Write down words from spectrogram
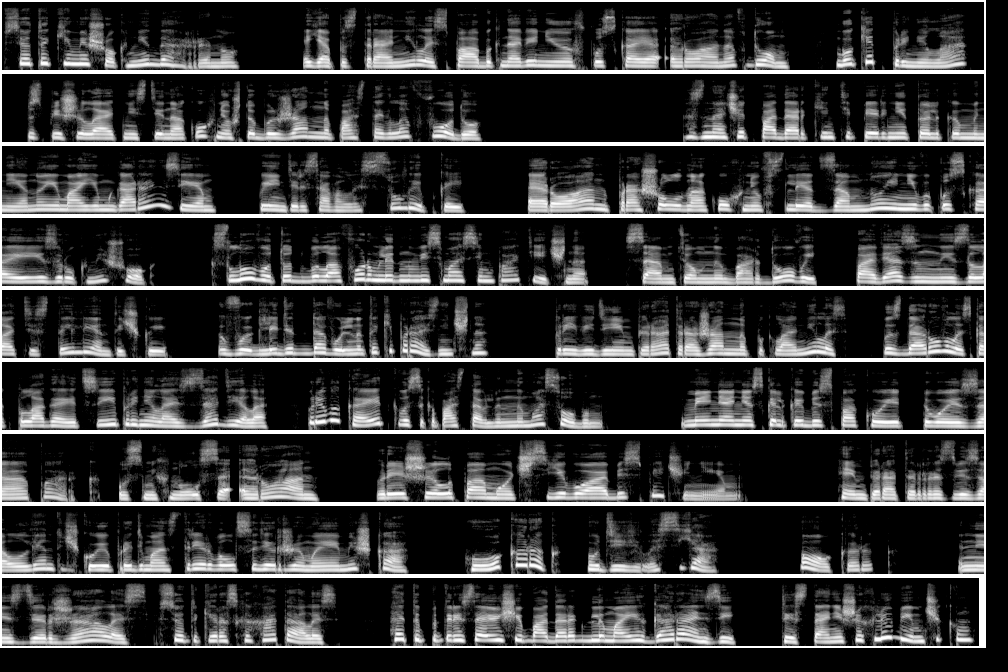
Все-таки мешок не Даррену. Я посторонилась по обыкновению, впуская Эруана в дом. Букет приняла, поспешила отнести на кухню, чтобы Жанна поставила в воду. «Значит, подарки теперь не только мне, но и моим гарантиям?» — поинтересовалась с улыбкой. Эроан прошел на кухню вслед за мной, не выпуская из рук мешок. К слову, тот был оформлен весьма симпатично. Сам темно-бордовый, повязанный золотистой ленточкой. Выглядит довольно-таки празднично. При виде императора Жанна поклонилась, поздоровалась, как полагается, и принялась за дело. Привыкает к высокопоставленным особам. «Меня несколько беспокоит твой зоопарк», — усмехнулся Эруан. «Решил помочь с его обеспечением». Император развязал ленточку и продемонстрировал содержимое мешка. «Окорок?» — удивилась я. «Окорок». Не сдержалась, все-таки расхохоталась. «Это потрясающий подарок для моих гаранзий. Ты станешь их любимчиком».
